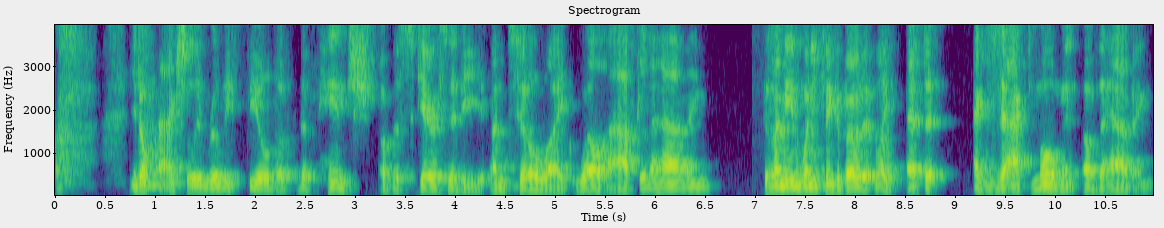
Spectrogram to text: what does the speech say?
you don't actually really feel the the pinch of the scarcity until like well after the halving. Because I mean, when you think about it, like at the exact moment of the halving,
